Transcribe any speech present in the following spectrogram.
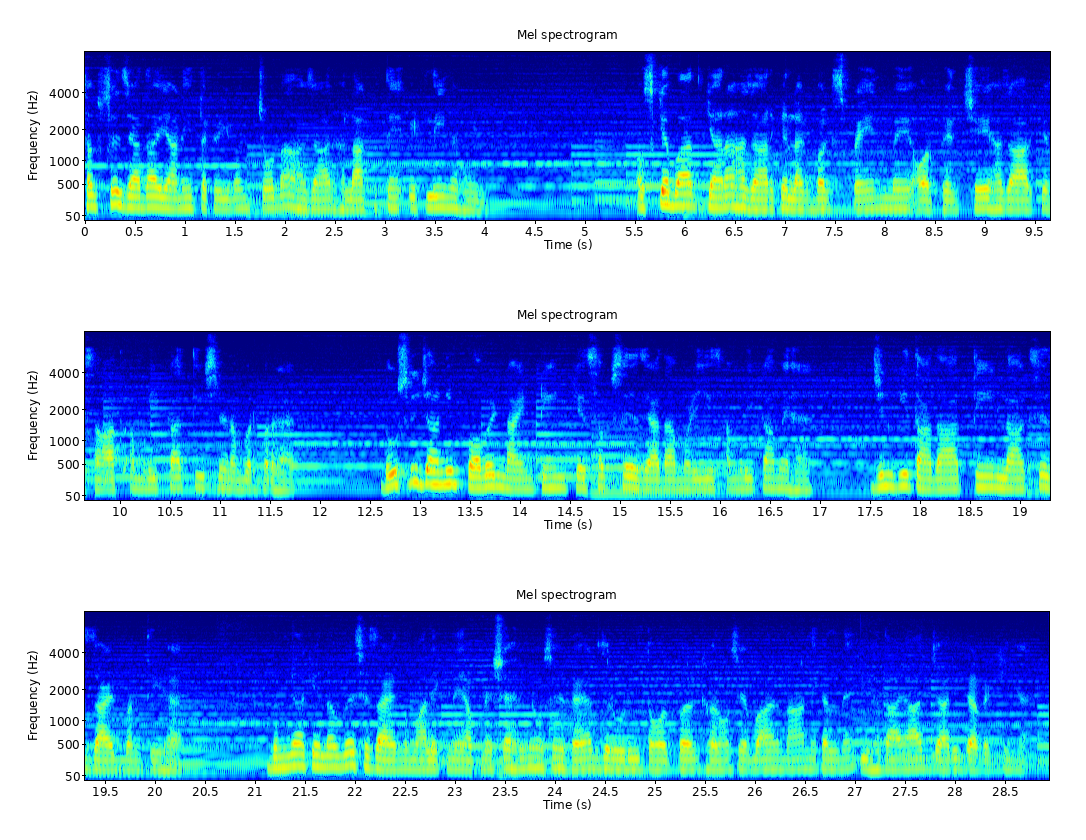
सबसे ज़्यादा यानी तकरीबन चौदह हज़ार हलाकतें इटली में हुई। उसके बाद ग्यारह हज़ार के लगभग स्पेन में और फिर छः हज़ार के साथ अमेरिका तीसरे नंबर पर है। दूसरी जानब कोविड 19 के सबसे ज़्यादा मरीज़ अमेरिका में हैं, जिनकी तादाद तीन लाख से जायद बनती है। दुनिया के नबे से जायद ममालिक ने अपने शहरीों से गैर ज़रूरी तौर पर घरों से बाहर ना निकलने की हदायत जारी कर रखी हैं।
